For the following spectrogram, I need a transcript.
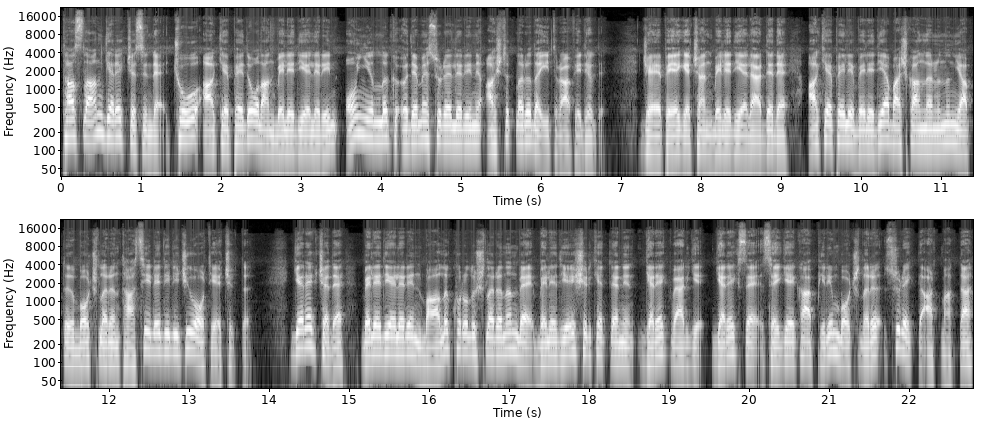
Taslağın gerekçesinde çoğu AKP'de olan belediyelerin 10 yıllık ödeme sürelerini aştıkları da itiraf edildi. CHP'ye geçen belediyelerde de AKP'li belediye başkanlarının yaptığı borçların tahsil edileceği ortaya çıktı. Gerekçe de belediyelerin bağlı kuruluşlarının ve belediye şirketlerinin gerek vergi gerekse SGK prim borçları sürekli artmakta,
